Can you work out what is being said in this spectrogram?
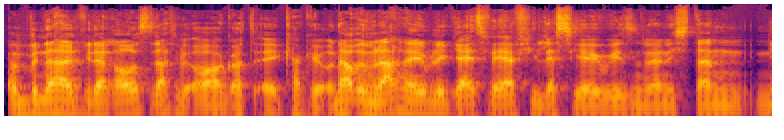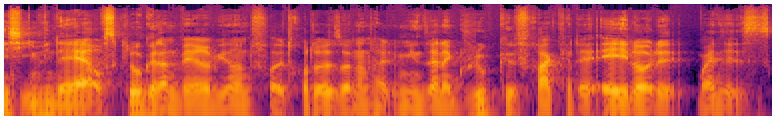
und bin dann halt wieder raus und dachte mir, oh Gott, ey, kacke. Und habe im Nachhinein überlegt, ja, es wäre ja viel lästiger gewesen, wenn ich dann nicht ihm hinterher aufs Klo gerannt wäre wie so ein Volltrottel, sondern halt irgendwie in seiner Group gefragt hätte, ey Leute, meint ihr, ist es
